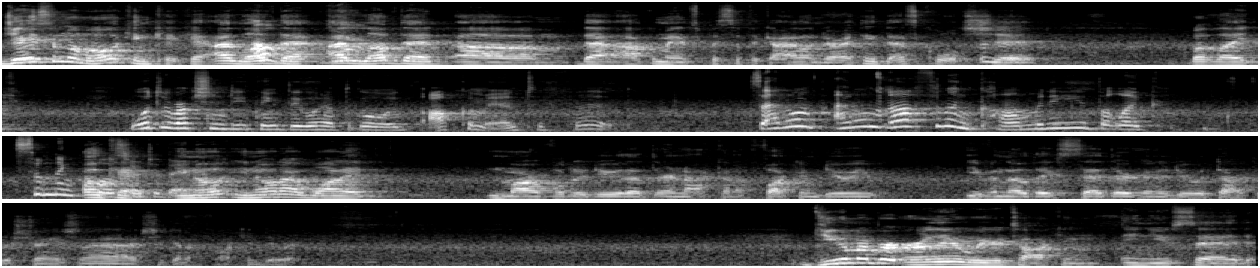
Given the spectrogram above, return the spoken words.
Jason Momoa can kick it. I love Oh, that. I love that. Um, that Aquaman Pacific Islander. I think that's cool Mm-hmm. shit. But like, What direction do you think they would have to go with Aquaman to fit? Cause I don't, I don't, not feeling comedy, but like something closer okay, to that. you know, you know what I wanted Marvel to do that they're not gonna fucking do, even though they said they're gonna do with Doctor Strange. They're not actually gonna fucking do it. Do you remember earlier we were talking and you said,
